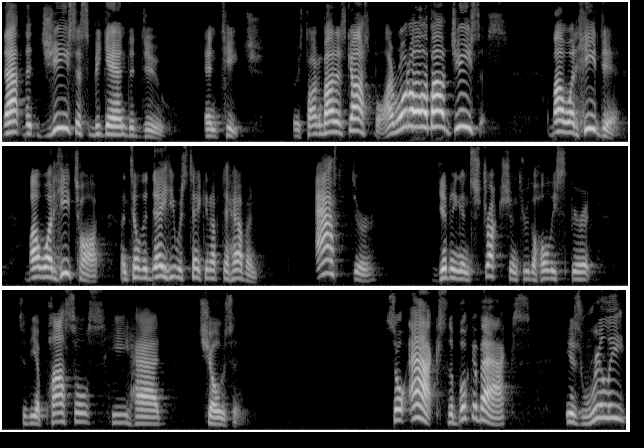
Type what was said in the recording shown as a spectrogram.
that that Jesus began to do and teach. So he's talking about his gospel. I wrote all about Jesus, about what he did, about what he taught until the day he was taken up to heaven. After giving instruction through the Holy Spirit to the apostles he had chosen. So, Acts, the book of Acts, is really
